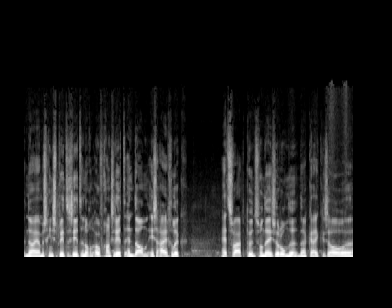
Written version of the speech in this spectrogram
nou ja, misschien een sprintersrit en nog een overgangsrit. En dan is eigenlijk het zwaartepunt van deze ronde. Daar kijken ze al, uh,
